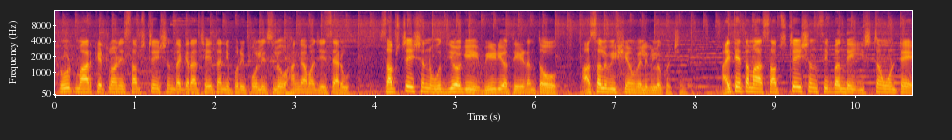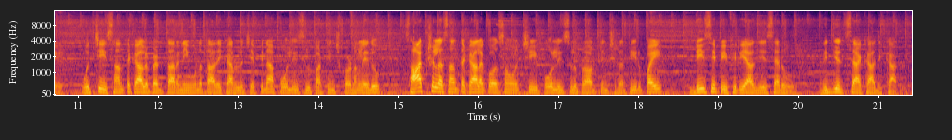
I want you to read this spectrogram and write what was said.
ఫ్రూట్ మార్కెట్లోని సబ్స్టేషన్ దగ్గర చైతన్యపురి పోలీసులు హంగామా చేశారు. సబ్స్టేషన్ ఉద్యోగి వీడియో తీయడంతో అసలు విషయం వెలుగులోకి వచ్చింది అయితే తమ సబ్స్టేషన్ సిబ్బంది ఇష్టం ఉంటే వచ్చి సంతకాలు పెడతారని ఉన్నతాధికారులు చెప్పినా పోలీసులు పట్టించుకోవడం లేదు. సాక్షుల సంతకాల కోసం వచ్చి పోలీసులు ప్రవర్తించిన తీరుపై డీసీపీ ఫిర్యాదు చేశారు విద్యుత్ శాఖ అధికారులు.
